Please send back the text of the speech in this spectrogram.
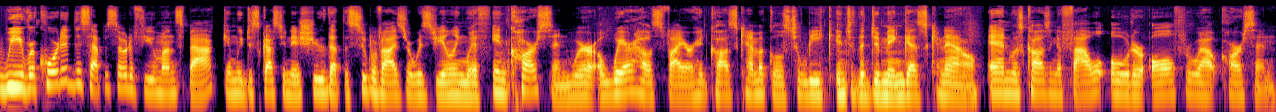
We recorded this episode a few months back and we discussed an issue that the supervisor was dealing with in Carson, where a warehouse fire had caused chemicals to leak into the Dominguez Canal and was causing a foul odor all throughout Carson.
